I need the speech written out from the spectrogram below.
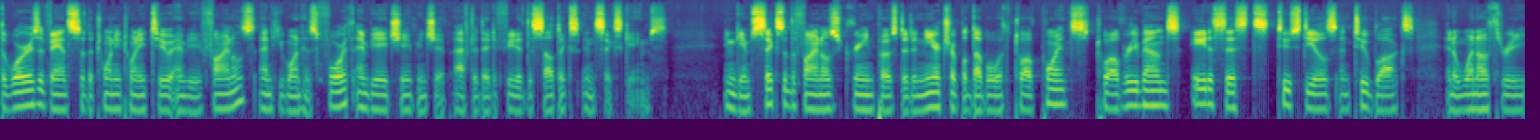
The Warriors advanced to the 2022 NBA Finals, and he won his fourth NBA championship after they defeated the Celtics in six games. In Game 6 of the Finals, Green posted a near triple double with 12 points, 12 rebounds, 8 assists, 2 steals, and 2 blocks in a 103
